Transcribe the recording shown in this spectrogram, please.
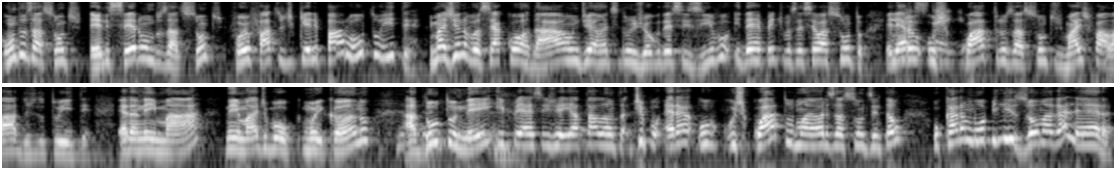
um dos assuntos, ele ser um dos assuntos, foi o fato de que ele parou o Twitter. Imagina você acordar um dia antes de um jogo decisivo e de repente você ser o assunto. Ele era os quatro assuntos mais falados do Twitter. Era Neymar, Neymar de Mo- Moicano, Adulto Ney e PSG e Atalanta. Tipo, era o- os quatro maiores assuntos. Então, o cara mobilizou uma galera.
